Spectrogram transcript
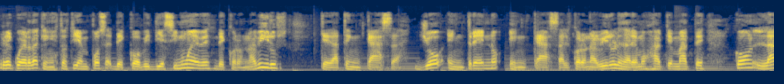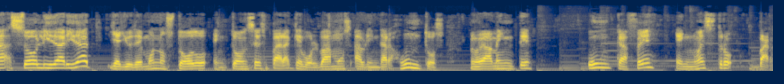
Recuerda que en estos tiempos de COVID-19, de coronavirus, quédate en casa. Yo entreno en casa. El coronavirus le daremos a que mate con la solidaridad y ayudémonos todos entonces para que volvamos a brindar juntos nuevamente un café en nuestro bar.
